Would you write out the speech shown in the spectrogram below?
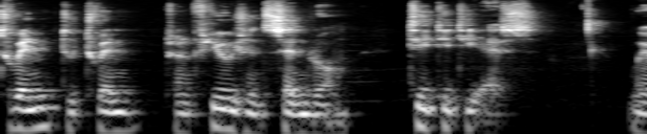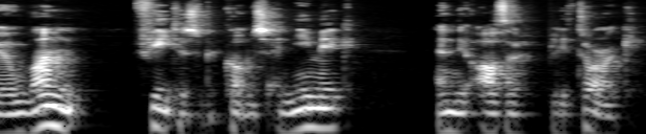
twin-to-twin -twin transfusion syndrome, TTTS, where one fetus becomes anemic and the other plethoric.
